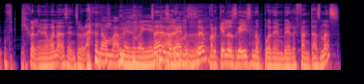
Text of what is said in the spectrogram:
Híjole, me van a censurar. no mames, güey. ¿Saben, A saben- por qué los gays no pueden ver fantasmas?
